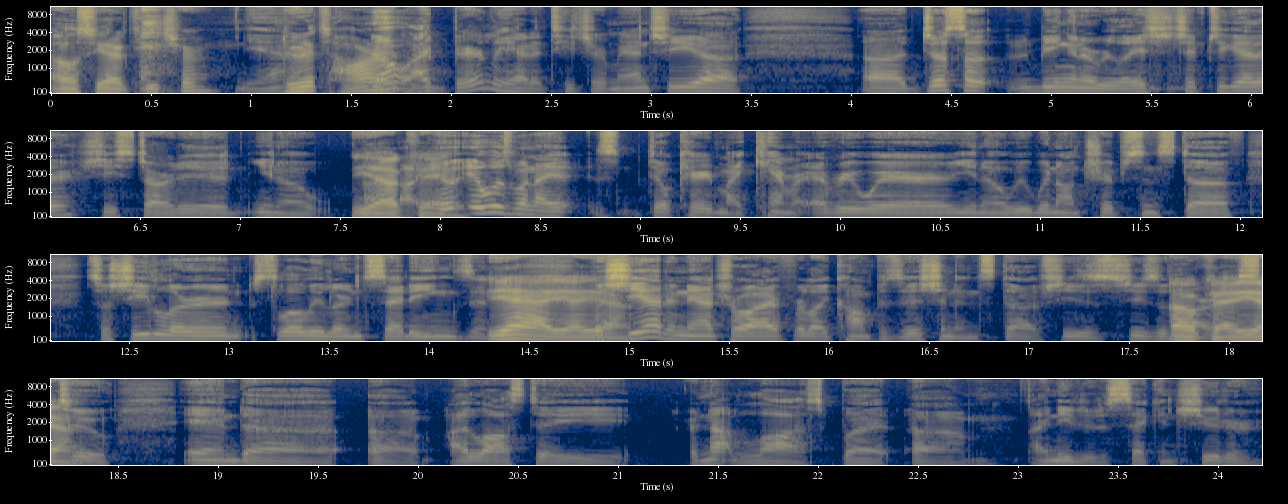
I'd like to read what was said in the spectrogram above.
Oh, so you had a teacher? Yeah, Dude, it's hard. No, I barely had a teacher, man. She, uh, uh, just uh, being in a relationship together, she started, you know. Yeah, I- okay. it, it was when I still carried my camera everywhere. You know, we went on trips and stuff. So she learned slowly learned settings and yeah, yeah, yeah. But she had a natural eye for like composition and stuff. She's she's an Okay, artist yeah. too. And uh, uh, I lost a or not lost, but um, I needed a second shooter.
